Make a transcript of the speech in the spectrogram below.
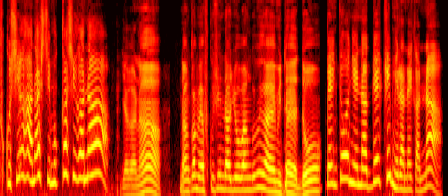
福祉話昔がな。じゃがな、なんかめ福祉ラジオ番組がえみたいやど。勉強になって君らねかな。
